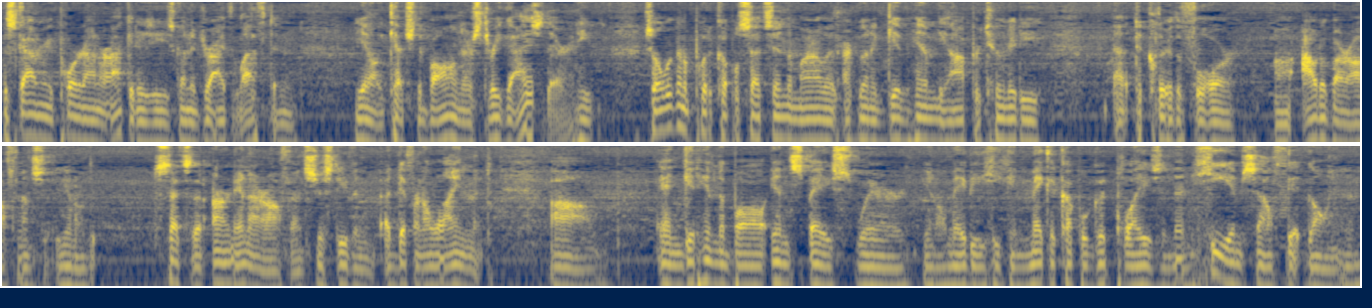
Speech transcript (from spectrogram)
The scouting report on Rocket is he's going to drive left and you know catch the ball, and there's three guys there, and he. So we're going to put a couple sets in tomorrow that are going to give him the opportunity uh, to clear the floor uh, out of our offense. You know, sets that aren't in our offense, just even a different alignment, um, and get him the ball in space where you know maybe he can make a couple good plays and then he himself get going. And,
